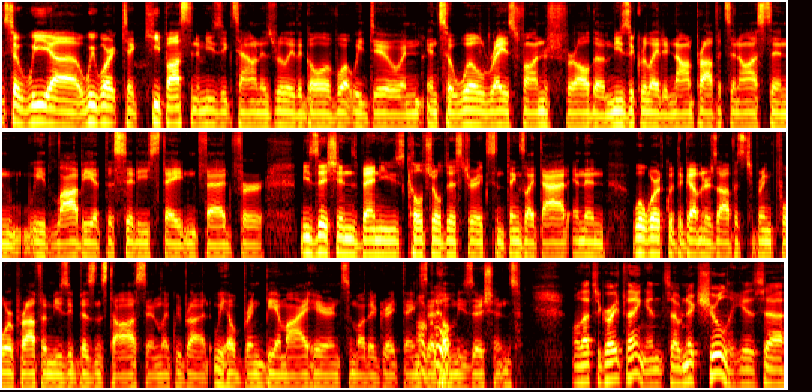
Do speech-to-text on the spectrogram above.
so we uh, we work to keep Austin a music town is really the goal of what we do, and and so we'll raise funds for all the music related nonprofits in Austin. We lobby at the city, state, and Fed for musicians, venues, cultural districts, and things like that, and then we'll work with the governor's office to bring for profit music business to Austin. Like we brought, we helped bring BMI here and some other great things Oh, that cool. help musicians. Well, that's a great thing. And so Nick Shuley is uh,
